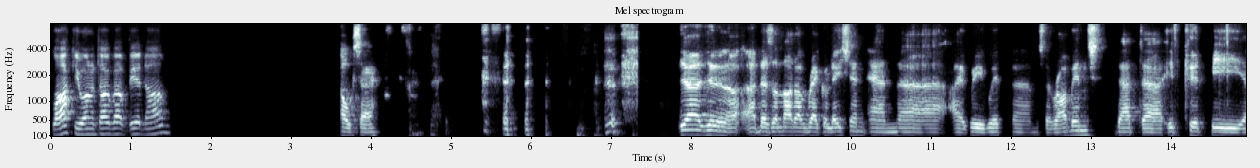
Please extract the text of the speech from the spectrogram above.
Loc, you want to talk about Vietnam? Oh, sir. yeah, you know, uh, there's a lot of regulation, and uh, I agree with uh, Mr. Robins that it could be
